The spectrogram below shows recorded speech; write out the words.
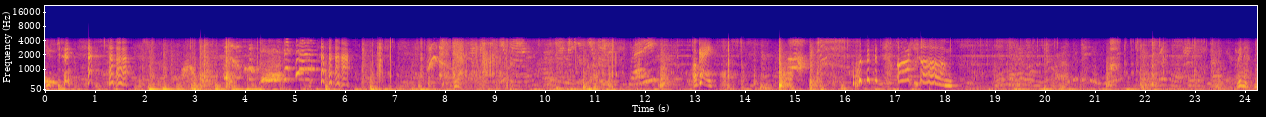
He's okay. awesome. Wait a minute.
